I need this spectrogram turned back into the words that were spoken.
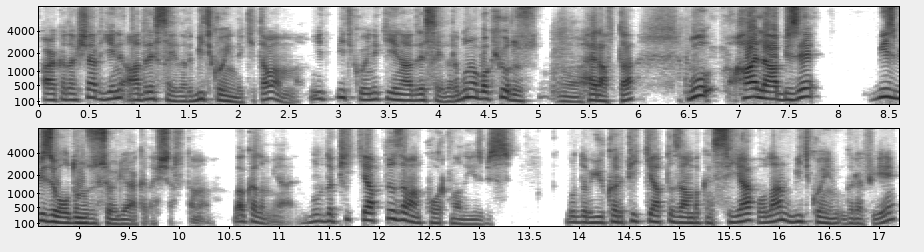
arkadaşlar yeni adres sayıları Bitcoin'deki tamam mı? Bitcoin'deki yeni adres sayıları. Buna bakıyoruz e, her hafta. Bu hala bize biz bize olduğumuzu söylüyor arkadaşlar. Tamam. Bakalım yani. Burada pik yaptığı zaman korkmalıyız biz. Burada bir yukarı pik yaptığı zaman bakın siyah olan Bitcoin grafiği.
